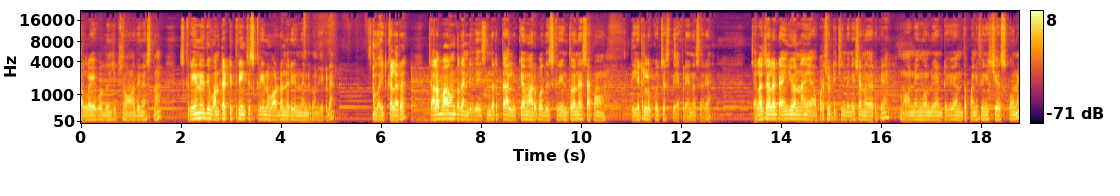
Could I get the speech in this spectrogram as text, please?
చల్ల అయిపోద్దని చెప్పి లోన తినేస్తున్నాం. స్క్రీన్ ఇది one thirty three inches screen వాడడం జరిగిందండి మనకి ఇక్కడ. White colour. చాలా బాగుంటుందండి ఇది. వేసిన తర్వాత ఆ లుక్కే మారిపోద్ది. స్క్రీన్తోనే సగం థియేటర్ లుక్ వచ్చేస్తుంది ఎక్కడైనా సరే. చాలా చాలా థ్యాంక్ యూ అన్న. ఈ ఆపర్చునిటీ ఇచ్చింది దినేష్ అన్న గారికి. మార్నింగ్ ఒంటి గంటకి అంతా పని ఫినిష్ చేసుకొని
